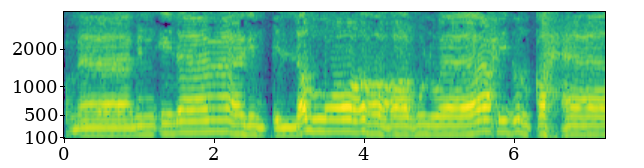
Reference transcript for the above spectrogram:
وما من إله إلا الله الواحد القهار.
